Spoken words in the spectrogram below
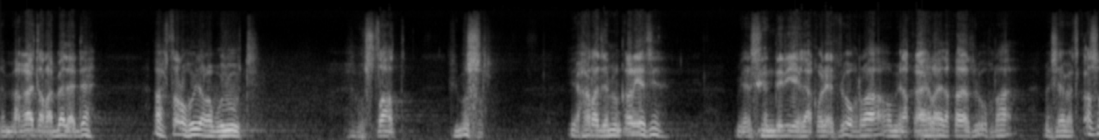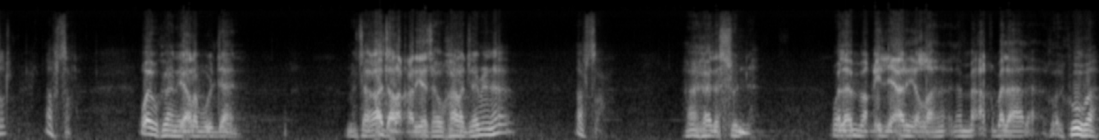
لما غادر بلده أفطره إلى بيوت في الوسطاط في مصر. إذا خرج من قريته من الإسكندرية إلى قرية أخرى أو من القاهرة إلى قرية أخرى مسافة قصر أفطر. ولو كان يرى بلدان متى غادر قريته وخرج منها أفطر. هكذا السنة. ولما قيل لعلي الله لما أقبل على الكوفة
